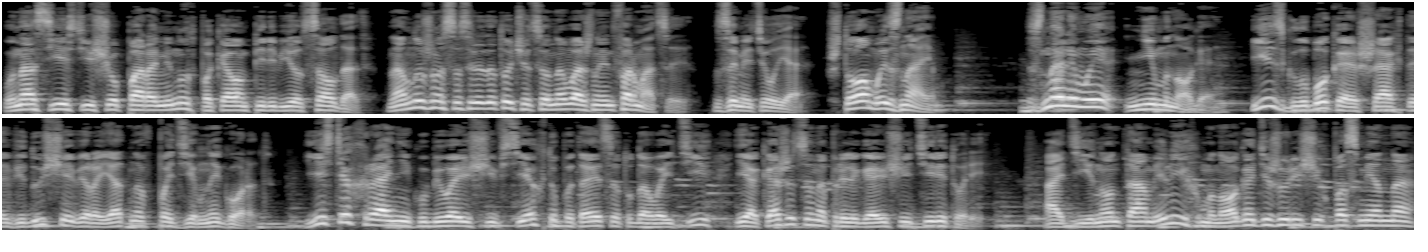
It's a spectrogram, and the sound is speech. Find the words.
«У нас есть еще пара минут, пока он перебьет солдат. Нам нужно сосредоточиться на важной информации», — заметил я. «Что мы знаем?» Знали мы немного. Есть глубокая шахта, ведущая, вероятно, в подземный город. Есть охранник, убивающий всех, кто пытается туда войти и окажется на прилегающей территории. Один он там или их много дежурящих посменно.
